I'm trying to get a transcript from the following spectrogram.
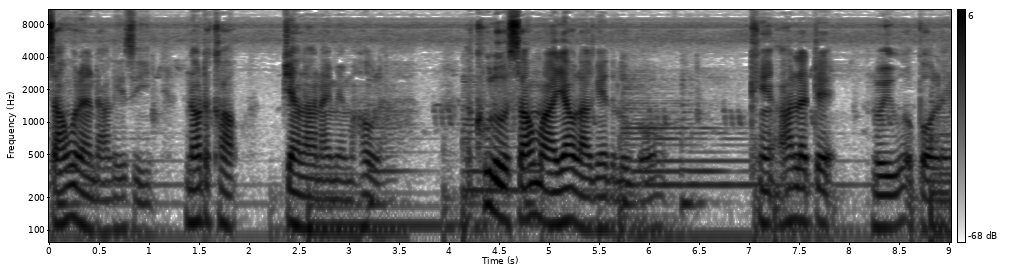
စောင်းဝရန်တာလေးစီနောက်တစ်ခေါက်ပြန်လာနိုင်မယ်မဟုတ်လားအခုလိုစောင်းမှာရောက်လာခဲ့တယ်လို့ပေါ့ခင်အားလက်တဲ့ຫນွေဦးအပေါ်လဲ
